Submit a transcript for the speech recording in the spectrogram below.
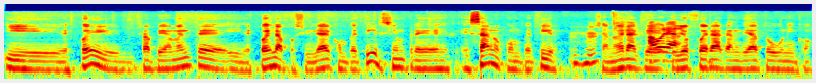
y después rápidamente y después la posibilidad de competir siempre es, sano competir. O sea no era que, yo fuera candidato único.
